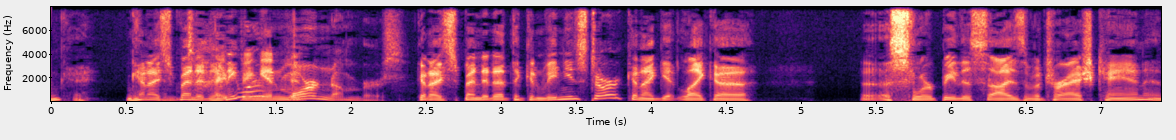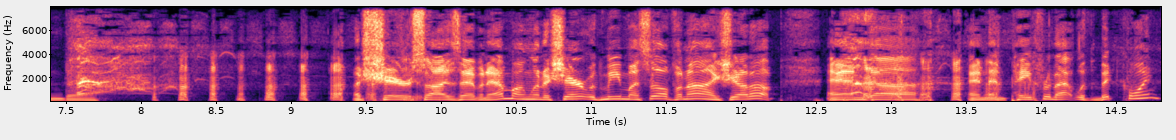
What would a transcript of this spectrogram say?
Okay. Can I spend it anywhere? in more numbers. Can I spend it at the convenience store? Can I get like a a Slurpee the size of a trash can and uh, a share size M&M? I'm going to share it with me, myself, and I. Shut up, and uh, and then pay for that with Bitcoin.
